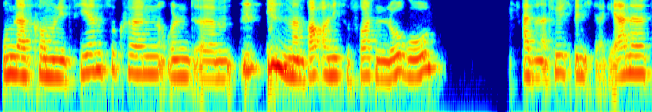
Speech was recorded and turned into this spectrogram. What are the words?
um das kommunizieren zu können. Und ähm, man braucht auch nicht sofort ein Logo. Also natürlich bin ich da gerne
